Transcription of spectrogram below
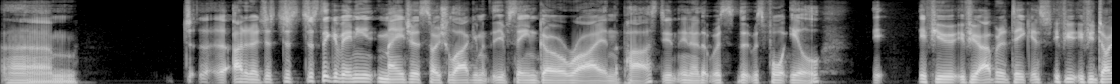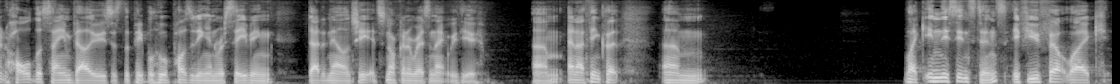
um, I don't know. Just just just think of any major social argument that you've seen go awry in the past. You, you know that was that was for ill. If you if you're able to de- if you if you don't hold the same values as the people who are positing and receiving that analogy, it's not going to resonate with you. Um, and I think that, um, like in this instance, if you felt like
